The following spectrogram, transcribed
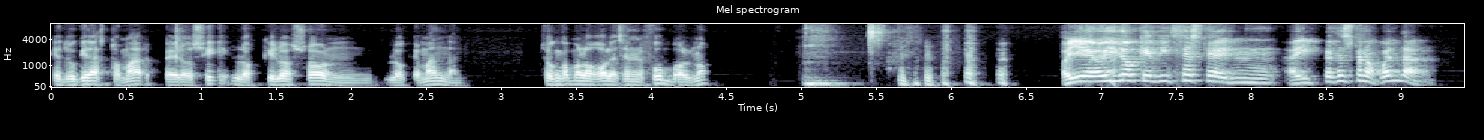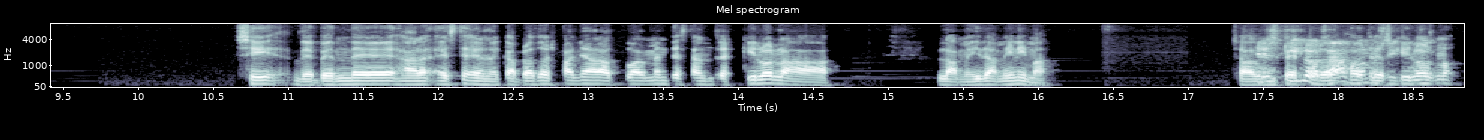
que tú quieras tomar. Pero sí, los kilos son lo que mandan. Son como los goles en el fútbol, ¿no? Oye, he oído que dices que hay peces que no cuentan. Sí, depende. Este, en el Campeonato de España actualmente está en 3 kilos la, medida mínima. O sea, un por debajo de 3 kilos no.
